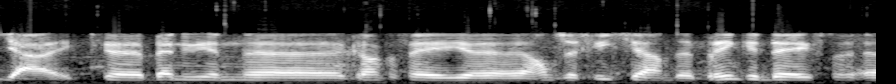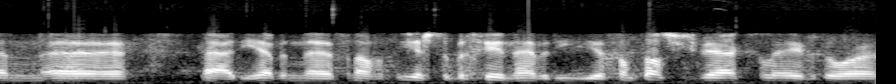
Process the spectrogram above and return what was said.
ja, ik ben nu in Grand Café Hans en Gietje aan de Brink in Deventer. En nou, die hebben vanaf het eerste begin hebben die fantastisch werk geleverd... door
